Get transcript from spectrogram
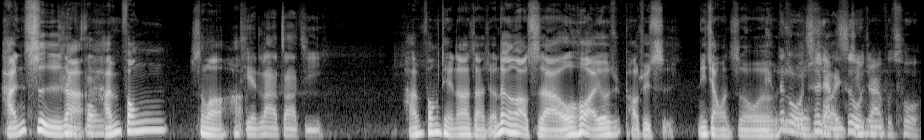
韩式辣韩风韩风什么韩甜辣炸鸡，韩风甜辣炸酱，那个很好吃啊！我后来又去跑去吃。你讲完之后，我那个我吃两次，我觉得还不错。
